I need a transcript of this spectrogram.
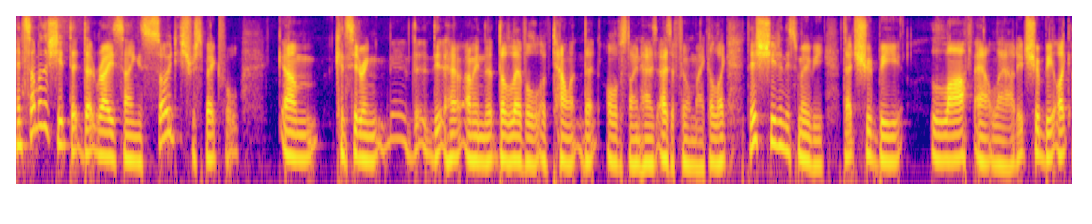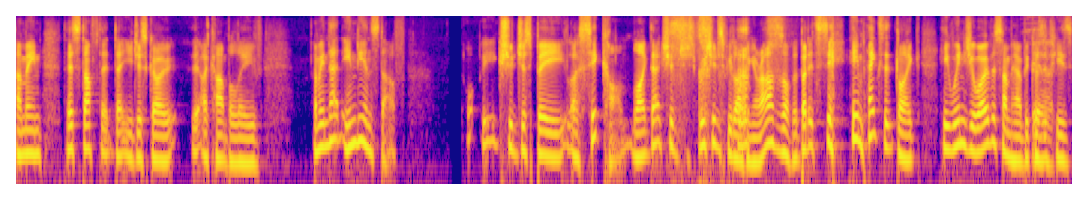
and some of the shit that that Ray's saying is so disrespectful, um, considering the, the I mean the the level of talent that Oliver Stone has as a filmmaker. Like, there's shit in this movie that should be laugh out loud. It should be like, I mean, there's stuff that that you just go, I can't believe. I mean, that Indian stuff it should just be like a sitcom. Like that should just, we should just be laughing our asses off it. But it's he makes it like he wins you over somehow because Yeah. of his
